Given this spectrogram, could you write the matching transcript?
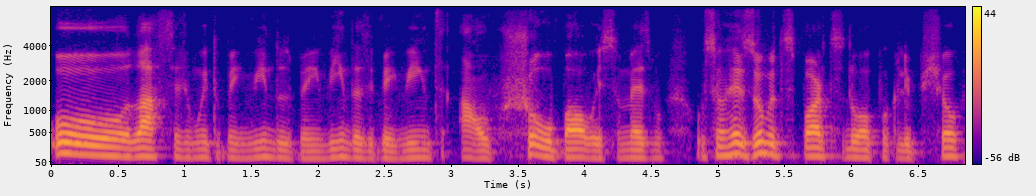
Olá, sejam muito bem-vindos, bem-vindas e bem-vindos ao Showball, isso mesmo, o seu resumo de esportes do Apocalipse Show.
